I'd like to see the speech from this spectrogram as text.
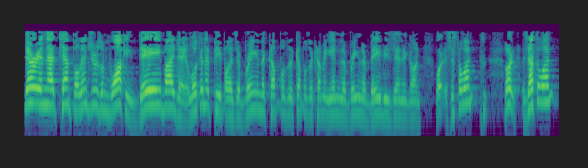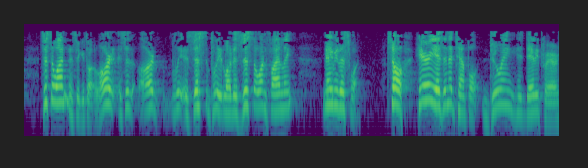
there in that temple in Jerusalem walking day by day, looking at people as they're bringing the couples, the couples are coming in and they're bringing their babies in and going, Lord, is this the one? Lord, is that the one? Is this the one? And so you thought, Lord, is this, Lord, is this the please, Lord, is this the one finally? Maybe this one. So here he is in the temple doing his daily prayers,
